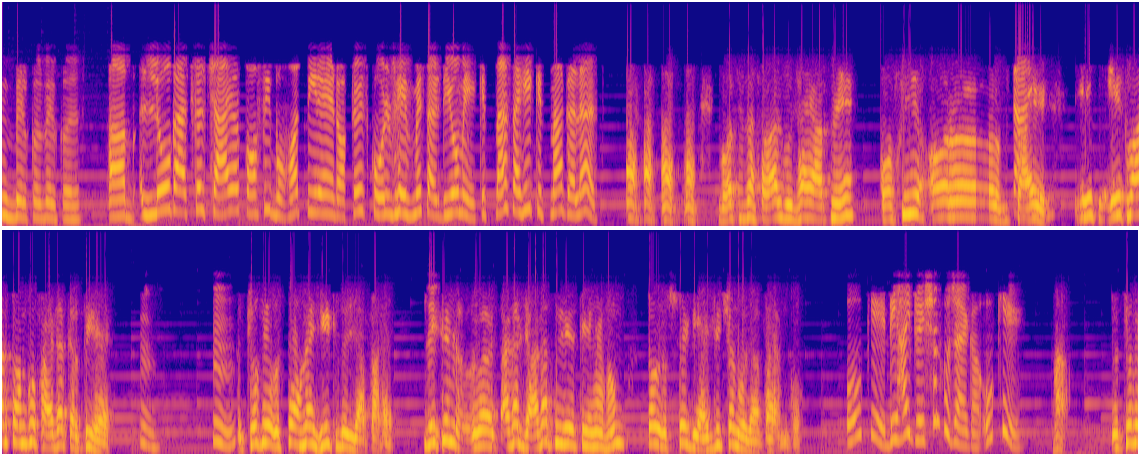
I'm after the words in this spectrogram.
बिल्कुल बिल्कुल। अब लोग आजकल चाय और कॉफ़ी बहुत पी रहे हैं डॉक्टर इस कोल्ड वेव में सर्दियों में। कितना सही कितना गलत। बहुत अच्छा सवाल पूछा है आपने। कॉफ़ी और चाय। एक एक बार तो हमको फ़ायदा करती है। हम्म हम्म। क्योंकि उससे हमें हीट मिल जाता है। लेकिन अगर ज़्यादा पी लेते हैं हम तो उससे डिहाइड्रेशन हो जाता है हमको। ओके डिहाइड्रेशन हो जाएगा ओके। हाँ तो क्योंकि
